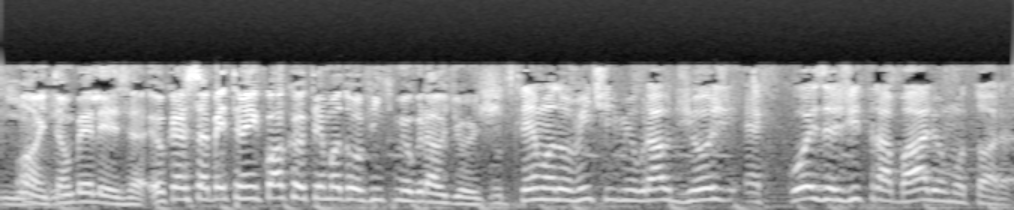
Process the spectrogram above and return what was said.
E- Bom, então beleza. Eu quero saber também qual que é o tema do ouvinte mil grau de O hoje. tema do 20 mil grau de hoje é coisas de trabalho, motora.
